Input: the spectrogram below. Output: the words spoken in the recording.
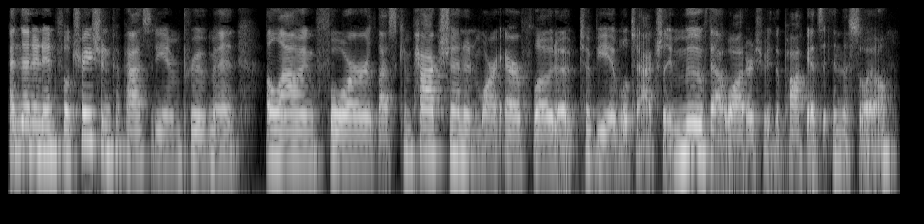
And then an infiltration capacity improvement, allowing for less compaction and more airflow to, to be able to actually move that water through the pockets in the soil.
